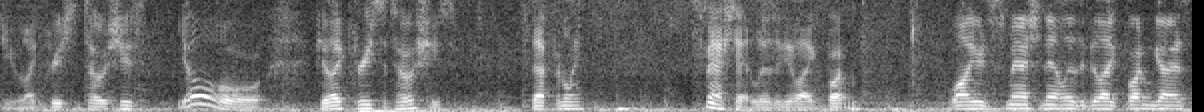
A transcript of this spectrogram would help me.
Do you like free Satoshis? Yo, if you like free Satoshis, definitely smash that lizardy like button. While you're smashing that lizardy like button, guys,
